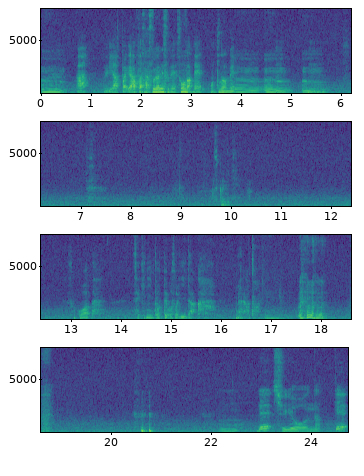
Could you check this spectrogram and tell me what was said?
うん。あやっぱやっぱさすがですね。そうだね。本当だね、うんうん。うん、うん。確かに。そこは責任取ってこそリーダーか。なるほど。うんで修行になって。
